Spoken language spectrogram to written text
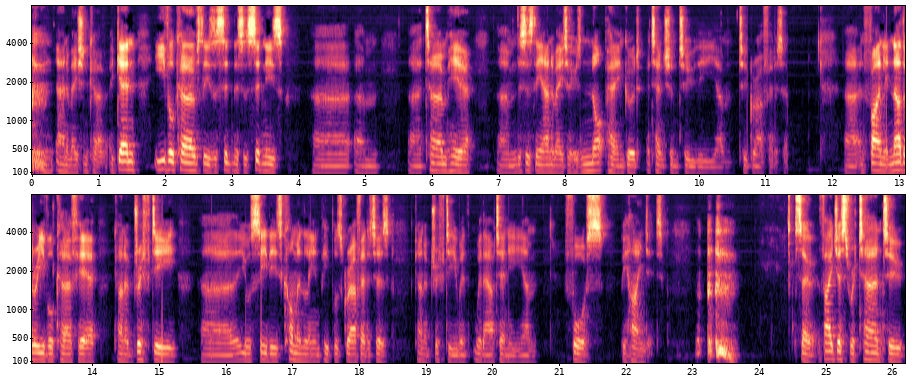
animation curve. Again, evil curves. These are this is Sydney's uh, um, uh, term here. Um, this is the animator who's not paying good attention to the um, to graph editor. Uh, and finally, another evil curve here, kind of drifty. Uh, you'll see these commonly in people's graph editors, kind of drifty with without any um, force behind it. So if I just return to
